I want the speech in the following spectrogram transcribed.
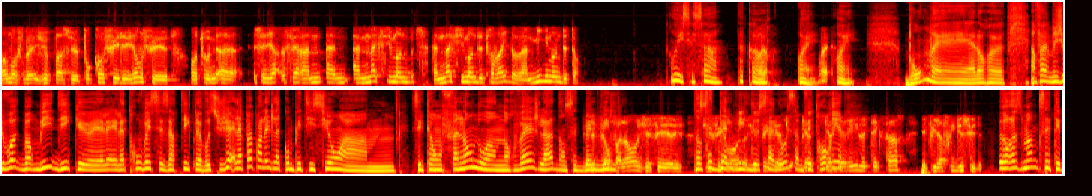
Oh, moi, je, je passe, pour, quand je fais les jambes, je fais entre, euh, c'est-à-dire faire un, un, un maximum, un maximum de travail dans un minimum de temps. Oui, c'est ça. D'accord. Ouais. Ouais. Ouais. Bon, ben alors, euh, enfin, mais je vois que Bambi dit qu'elle elle a trouvé ces articles à vos sujets. Elle n'a pas parlé de la compétition à. hum, C'était en Finlande ou en Norvège, là, dans cette belle fait en ville? Finlande, j'ai fait. Dans j'ai cette fait belle ville de Gal- ça me fait trop rire. Calgary, le Texas, et puis l'Afrique du Sud. Heureusement que c'était.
